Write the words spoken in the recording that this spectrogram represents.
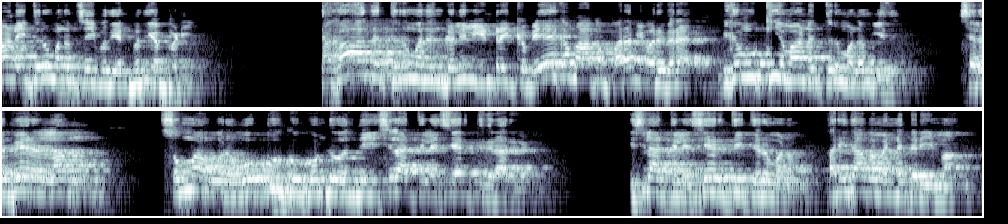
ஆணை திருமணம் செய்வது என்பது எப்படி? தகாத திருமணங்களில் இன்றைக்கு வேகமாக பரவி வருகிற மிக முக்கியமான திருமணம் இது. சில பேரெல்லாம் சும்மா ஒரு ஒப்புக்கு கொண்டு வந்து இஸ்லாத்தில் சேர்த்துகிறார்கள். இஸ்லாத்தில் சேர்த்து திருமணம். பரிதாபம் என்ன தெரியுமா?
